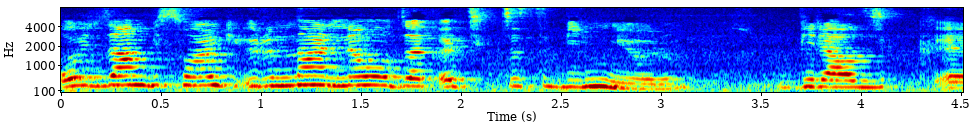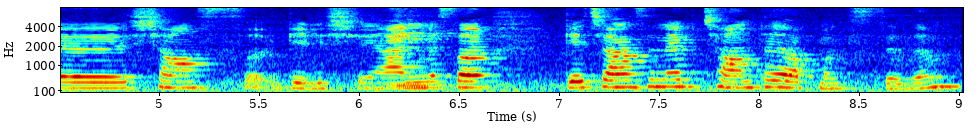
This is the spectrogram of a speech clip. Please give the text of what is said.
O yüzden bir sonraki ürünler ne olacak açıkçası bilmiyorum. Birazcık e, şans gelişi. Yani mesela geçen sene hep çanta yapmak istedim.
